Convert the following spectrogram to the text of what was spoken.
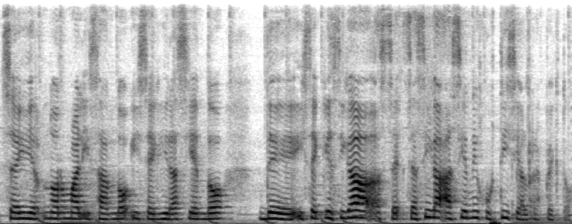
seguir normalizando y seguir haciendo de y se, que siga se, se siga haciendo injusticia al respecto.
